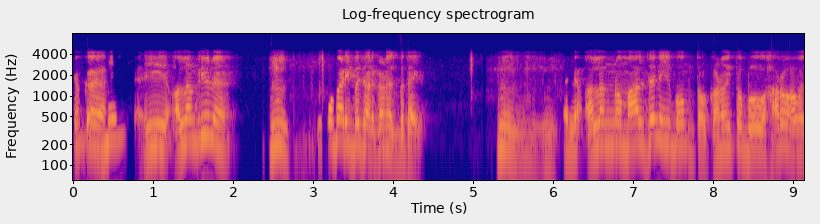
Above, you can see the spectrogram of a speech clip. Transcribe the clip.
કેમ કે ઈ અલંગ રહ્યું ને હમ. કબાડી બજાર ગણેશ બધાય. એટલે અલંગ નો માલ છે ને એ બહુ તો ઘણો તો બહુ સારો આવે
